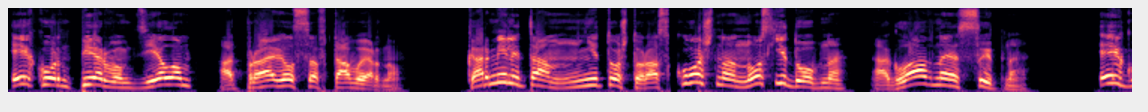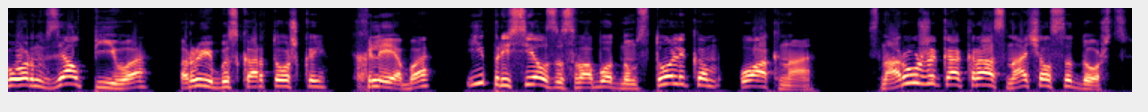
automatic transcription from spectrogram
Эйхорн первым делом отправился в таверну. Кормили там не то что роскошно, но съедобно, а главное сытно. Эйгорн взял пиво, рыбы с картошкой, хлеба и присел за свободным столиком у окна. Снаружи как раз начался дождь.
